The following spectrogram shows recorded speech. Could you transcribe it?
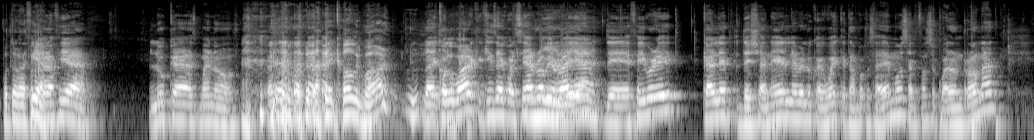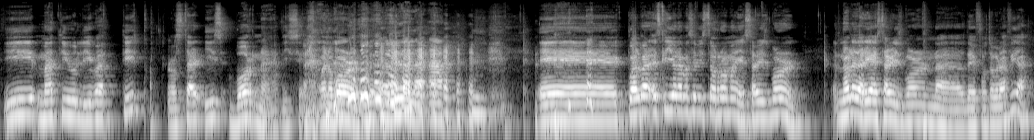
Fotografía. Fotografía. Lucas, bueno. la de Cold War. La de Cold War, que quién sabe cuál sea. Robbie. Ryan, de Favorite. Caleb de Chanel, Never Look Away, que tampoco sabemos. Alfonso Cuarón, Roma. Y Matthew Libatic, Star is Borna, dice. Bueno, Born. Ah, eh, ¿cuál va? Es que yo nada más he visto Roma y Star is Born. No le daría a Star is Born ah, de fotografía.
